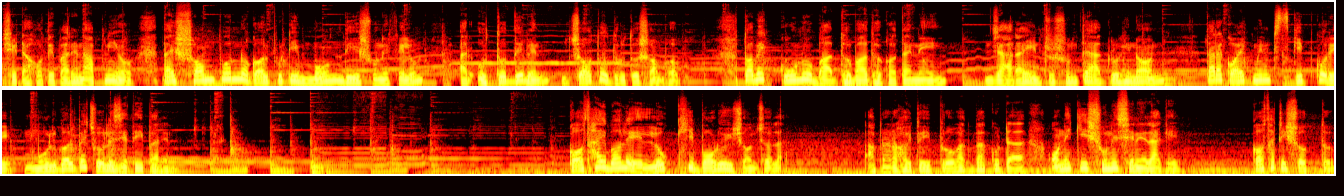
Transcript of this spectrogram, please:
সেটা হতে পারেন আপনিও, তাই সম্পূর্ণ গল্পটি মন দিয়ে শুনে ফেলুন আর উত্তর দেবেন যত দ্রুত সম্ভব। তবে কোনো বাধ্যবাধকতা নেই যারা ইন্ট্রো শুনতে আগ্রহী নন, তারা কয়েক মিনিট স্কিপ করে মূল গল্পে চলে যেতেই পারেন। কথাই বলে লক্ষ্মী বড়ই চঞ্চলা। আপনারা হয়তো এই প্রবাদ বাক্যটা অনেকেই শুনেছেন এর আগে। কথাটি সত্য,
